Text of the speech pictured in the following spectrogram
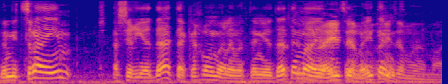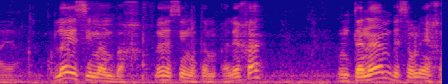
במצרים, אשר ידעת, ככה הוא אומר להם, אתם ידעתם מה היה רוצה, ראיתם את זה. מה היה. לא ישימם בך, לא ישים אותם עליך, ונתנם בשונאיך,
